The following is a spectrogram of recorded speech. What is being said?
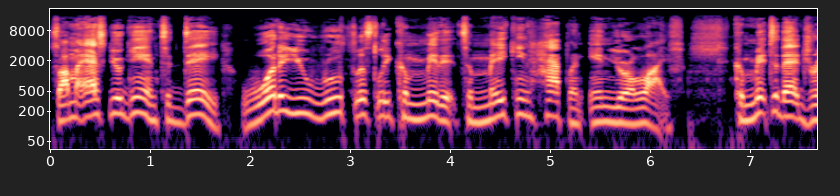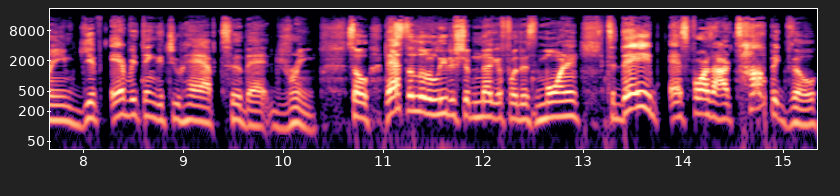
So I'm to ask you again today, what are you ruthlessly committed to making happen in your life? Commit to that dream. Give everything that you have to that dream. So that's the little leadership nugget for this morning. Today, as far as our topic though,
